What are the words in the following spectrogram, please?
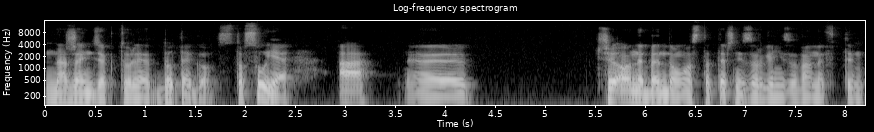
narzędzia, które do tego stosuję, a czy one będą ostatecznie zorganizowane w tym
